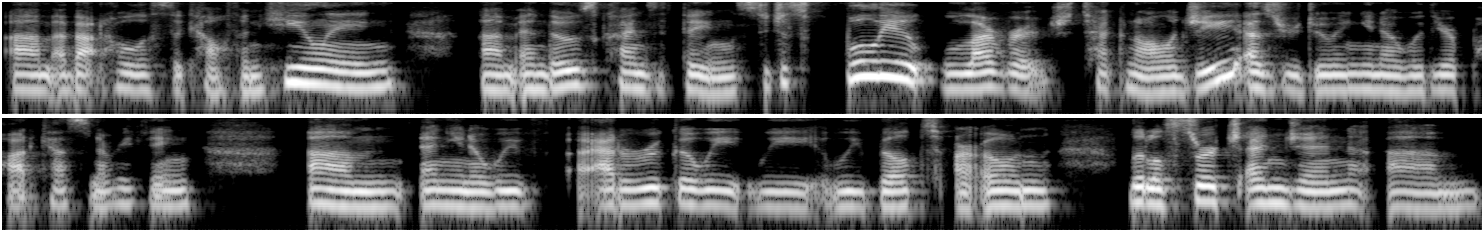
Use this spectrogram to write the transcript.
um, about holistic health and healing, um, and those kinds of things to just fully leverage technology as you're doing, you know, with your podcast and everything. Um, and you know, we've at Arukah, we we we built our own little search engine um,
